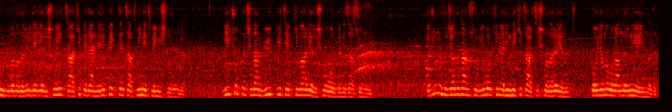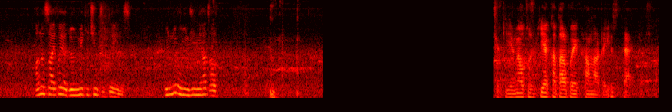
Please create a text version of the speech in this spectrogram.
uygulamaları ile yarışmayı takip edenleri pek de tatmin etmemiş durumda. Birçok açıdan büyük bir tepki var yarışma organizasyonuna. Acun Ilıcalı'dan Survivor finalindeki tartışmalara yanıt, oylama oranlarını yayınladı. Ana sayfaya dönmek için tıklayınız. Ünlü oyuncu Nihat Alt 20-32'ye kadar bu ekranlardayız değerli dostlar.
